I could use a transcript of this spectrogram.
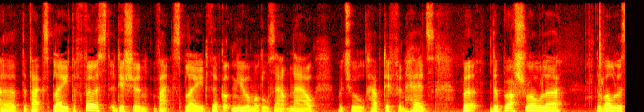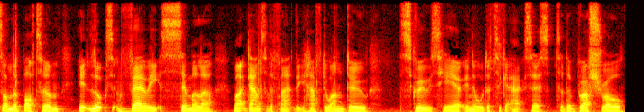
uh, the Vax Blade, the first edition Vax Blade. They've got newer models out now which will have different heads, but the brush roller, the rollers on the bottom, it looks very similar, right down to the fact that you have to undo screws here in order to get access to the brush roll.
